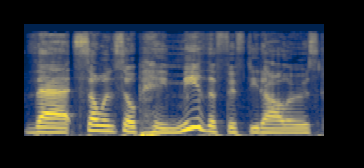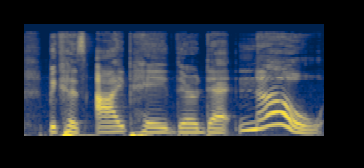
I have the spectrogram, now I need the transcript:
that so and so pay me the $50 because I paid their debt. No,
